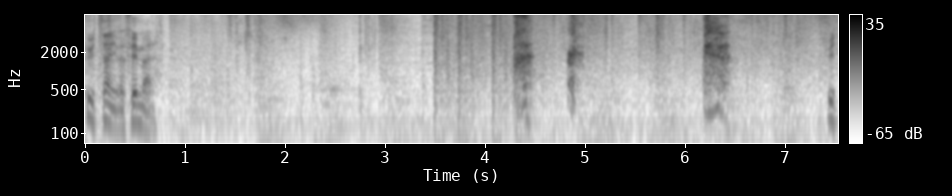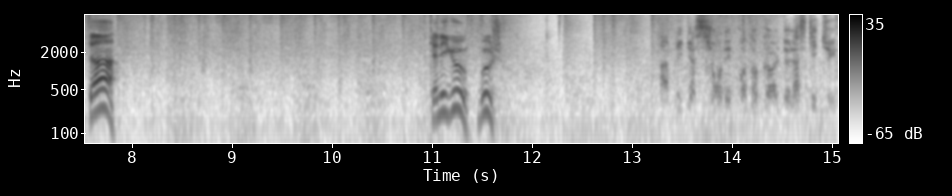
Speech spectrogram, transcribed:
Putain, il m'a fait mal. Putain Canigou, bouge Application des protocoles de l'Institut.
